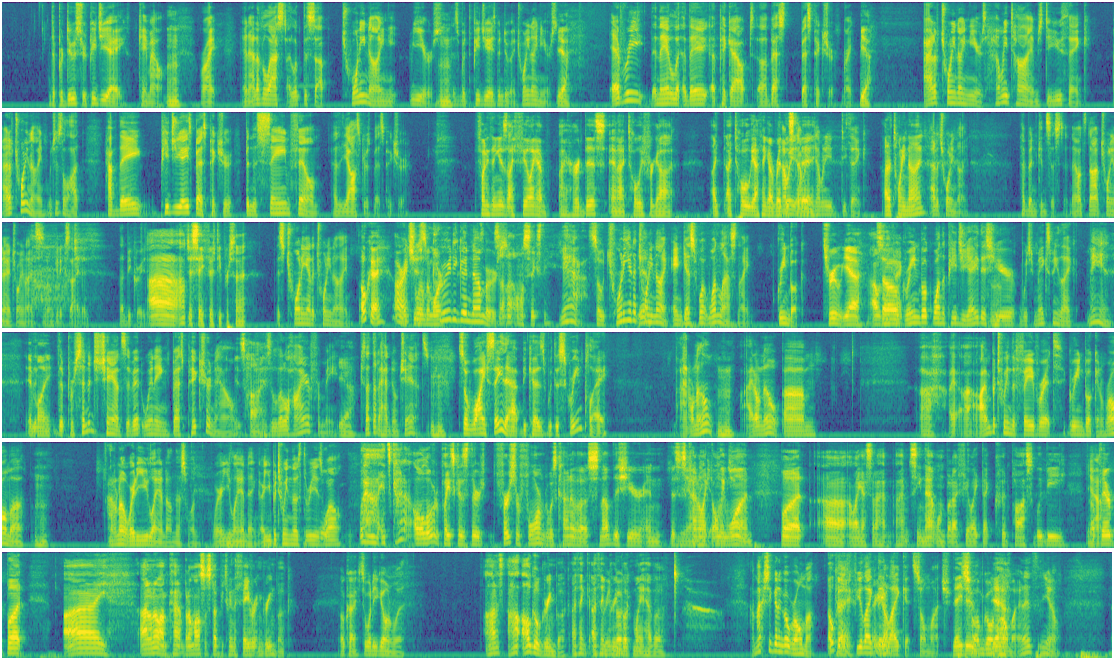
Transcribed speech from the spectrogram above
the producer PGA came out, Mhm. right? And out of the last, I looked this up. 29 years is what the PGA has been doing. 29 years. Mm-hmm. Yeah. Every and they they uh, pick out uh, best best picture, right? Yeah. Out of 29 years, how many times do you think out of 29, which is a lot, have they PGA's best picture been the same film as the Oscars best picture? Funny thing is, I feel like I I heard this and I totally forgot. I, I totally I think I read How this many, how today. many how many do you think Out of twenty nine, out of 29 have been consistent? Now it's not 29 29, so don't get excited. That'd be crazy. uh, I'll just say fifty percent. It's 20 out of 29, Okay, all right, which a is little bit more. pretty good numbers. So about almost sixty. Yeah, so 20 out of Yeah. 29. And guess what won last night? Green Book. True. Yeah, I was So looking Green Book won the PGA this year, which makes me like, man, It the, might. the percentage chance of it winning Best Picture now Is high. Is a little higher for me. Yeah. because I thought I had no chance. Mhm. So why say that? Because with the screenplay, I don't know. Mhm. I don't know. Um, uh, I, I I'm between the favorite Green Book and Roma. Mhm. I don't know. Where do you land on this one? Where are you landing? Are you between those three as well? Well, it's kind of all over the place because their first reformed was kind of a snub this year, and this is Yeah, kind of like the only much. one. But uh, like I said, I haven't I haven't seen that one, but I feel like that could possibly be Yeah. up there. But I I don't know. I'm kind of, but I'm also stuck between the favorite and Green Book. Okay, so what are you going with? Honest, I'll, I'll go Green Book. I think I think Green Green, Book? Book? might have a I'm actually gonna go Roma. Okay, I feel like they go. like it so much. They do, So I'm going yeah. Roma, and it's you know.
